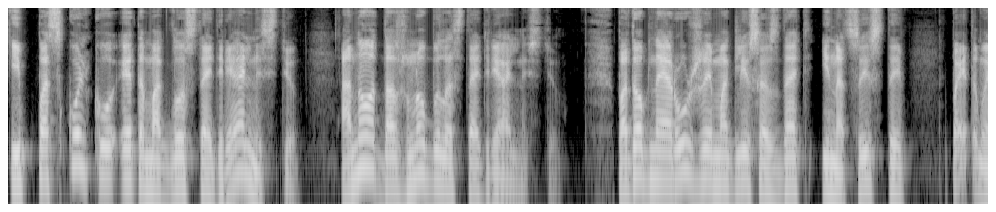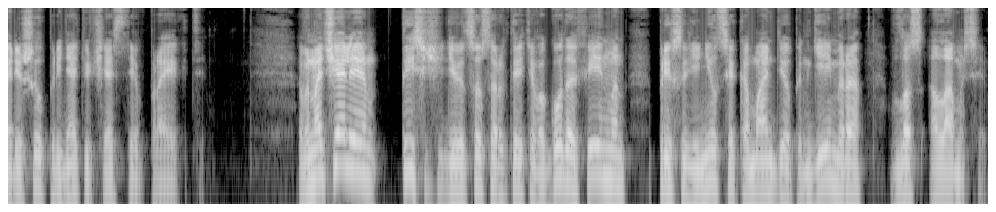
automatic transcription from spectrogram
И поскольку это могло стать реальностью, оно должно было стать реальностью. Подобное оружие могли создать и нацисты, поэтому я решил принять участие в проекте. В начале 1943 года Фейнман присоединился к команде Опенгеймера в Лос-Аламосе.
